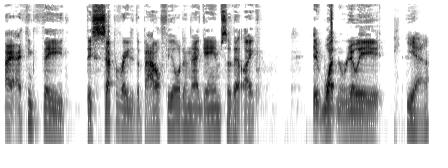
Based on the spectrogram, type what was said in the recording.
I, I think they they separated the battlefield in that game so that like it wasn't really Yeah,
